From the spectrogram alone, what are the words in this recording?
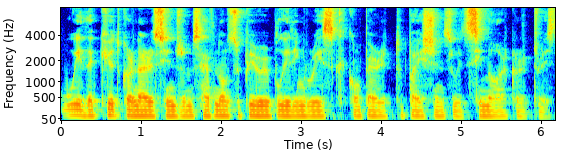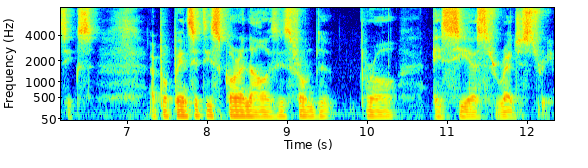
with acute coronary syndromes have non superior bleeding risk compared to patients with similar characteristics a propensity score analysis from the Pro ACS registry.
